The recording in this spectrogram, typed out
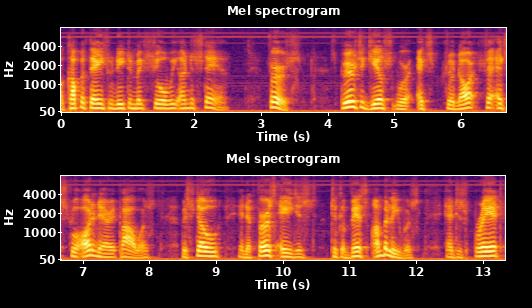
A couple of things we need to make sure we understand. First, Spiritual gifts were extraordinary powers bestowed in the first ages to convince unbelievers and to spread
